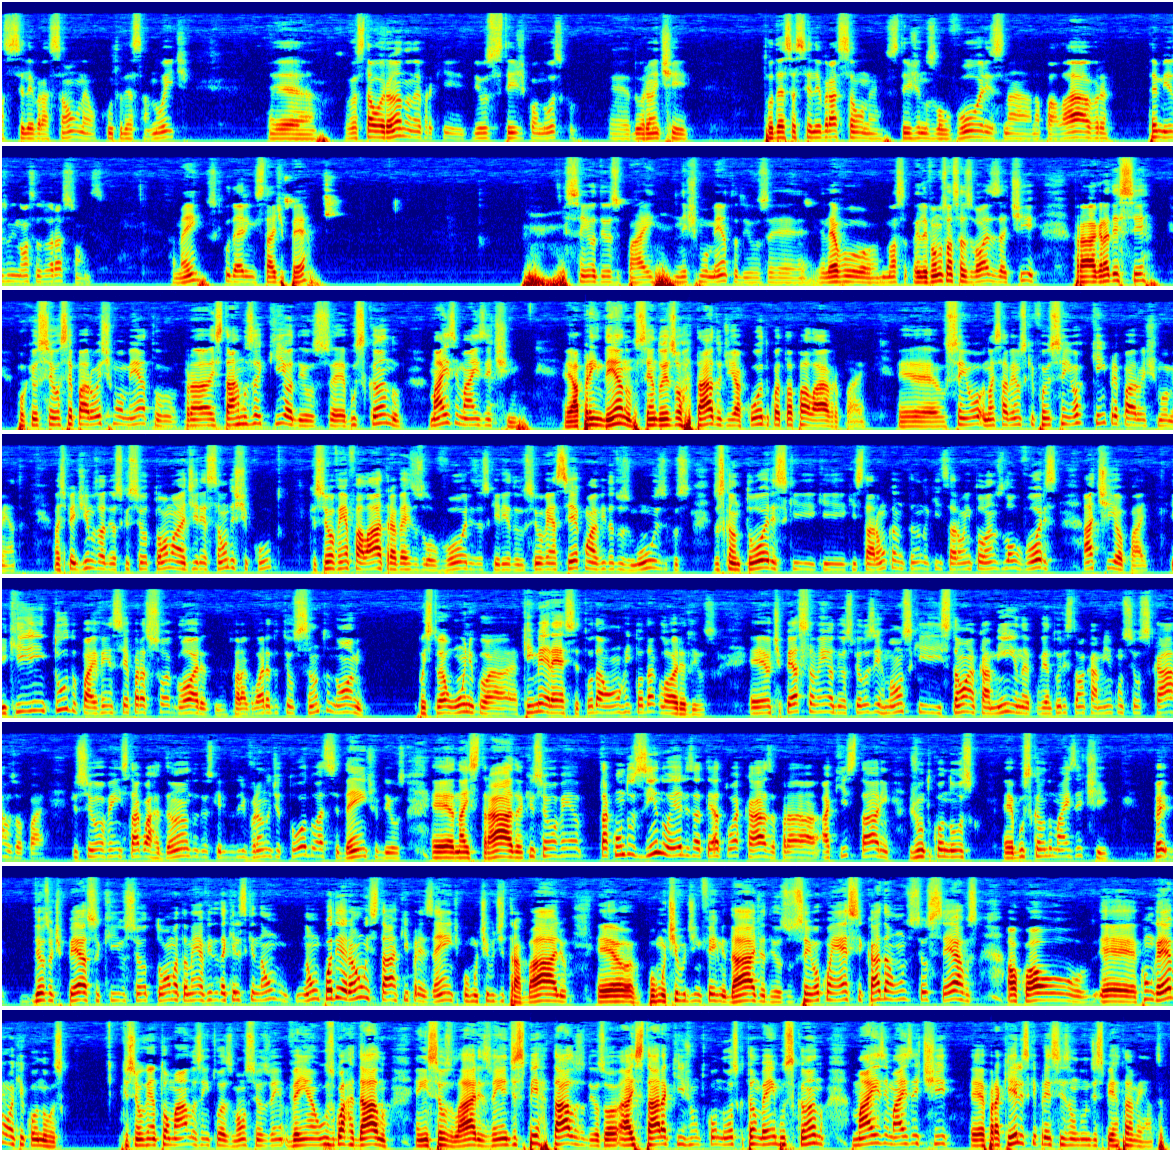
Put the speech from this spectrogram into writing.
nossa celebração, né, o culto dessa noite. É, vou estar orando né, para que Deus esteja conosco é, durante toda essa celebração, né? esteja nos louvores, na, na palavra, até mesmo em nossas orações. Amém? Se puderem estar de pé. Senhor Deus e Pai, neste momento, Deus, é, elevo nossa, elevamos nossas vozes a Ti para agradecer, porque o Senhor separou este momento para estarmos aqui, ó Deus, é, buscando mais e mais de Ti, é, aprendendo, sendo exortado de acordo com a Tua palavra, Pai. É, o Senhor, nós sabemos que foi o Senhor quem preparou este momento. Nós pedimos, ó Deus, que o Senhor toma a direção deste culto, que o Senhor venha falar através dos louvores, meus queridos. O Senhor venha ser com a vida dos músicos, dos cantores que, que, que estarão cantando aqui, estarão entoando os louvores a Ti, ó Pai. E que em tudo, Pai, venha ser para a Sua glória, para a glória do Teu santo nome. Pois Tu é o único, a, quem merece toda a honra e toda a glória, Deus. É, eu te peço também, ó Deus, pelos irmãos que estão a caminho, né, porventura estão a caminho com seus carros, ó Pai que o Senhor venha estar guardando, Deus querido, livrando de todo acidente, Deus, é, na estrada, que o Senhor venha estar conduzindo eles até a tua casa, para aqui estarem junto conosco, é, buscando mais de ti. Deus, eu te peço que o Senhor toma também a vida daqueles que não, não poderão estar aqui presente por motivo de trabalho, é, por motivo de enfermidade, ó Deus. O Senhor conhece cada um dos seus servos ao qual é, congregam aqui conosco. Que o Senhor venha tomá-los em tuas mãos, Senhor venha, os guardá-los em seus lares, venha despertá-los, Deus, a estar aqui junto conosco também, buscando mais e mais de Ti, é, para aqueles que precisam de um despertamento.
